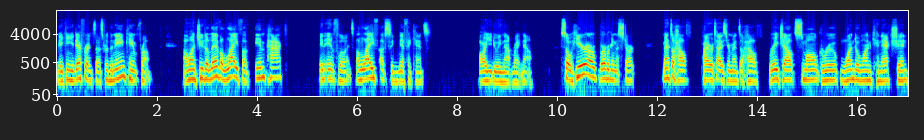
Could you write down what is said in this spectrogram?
making a difference. That's where the name came from. I want you to live a life of impact and influence, a life of significance. Are you doing that right now? So, here are where we're going to start mental health, prioritize your mental health, reach out, small group, one to one connection,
